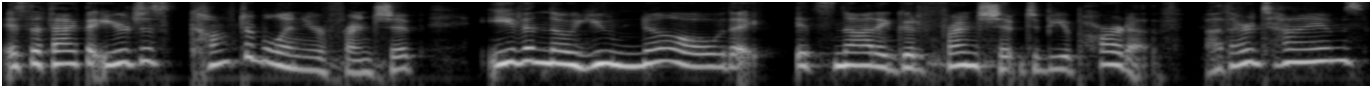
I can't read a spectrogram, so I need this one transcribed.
it's the fact that you're just comfortable in your friendship, even though you know that it's not a good friendship to be a part of. Other times,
